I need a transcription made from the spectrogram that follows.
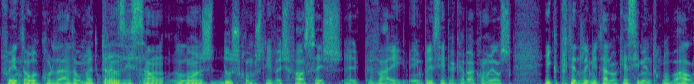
foi então acordada uma transição longe dos combustíveis fósseis, eh, que vai, em princípio, acabar com eles e que pretende limitar o aquecimento global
